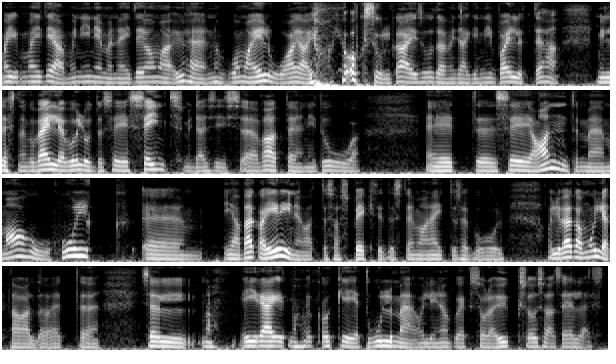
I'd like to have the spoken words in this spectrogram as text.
ma ei, ma ei tea, mõni inimene ei tee oma ühe nagu oma eluaja jooksul ka ei suuda midagi nii paljut teha, millest nagu välja võluda see essents, mida siis äh, vaatajani tuua. et äh, see andmemahu hulk ähm, ja väga erinevates aspektides tema näituse puhul oli väga muljetavaldav, et äh, seal noh, ei räägi, noh, okei okay,, et ulme oli nagu, eks ole, üks osa sellest,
